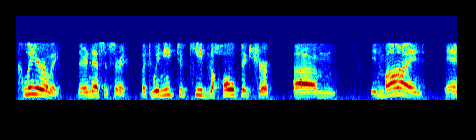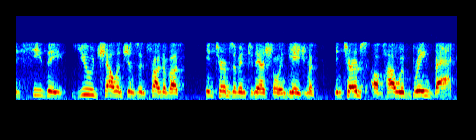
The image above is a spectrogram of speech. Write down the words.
clearly they're necessary. But we need to keep the whole picture um, in mind and see the huge challenges in front of us in terms of international engagement in terms of how we bring back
